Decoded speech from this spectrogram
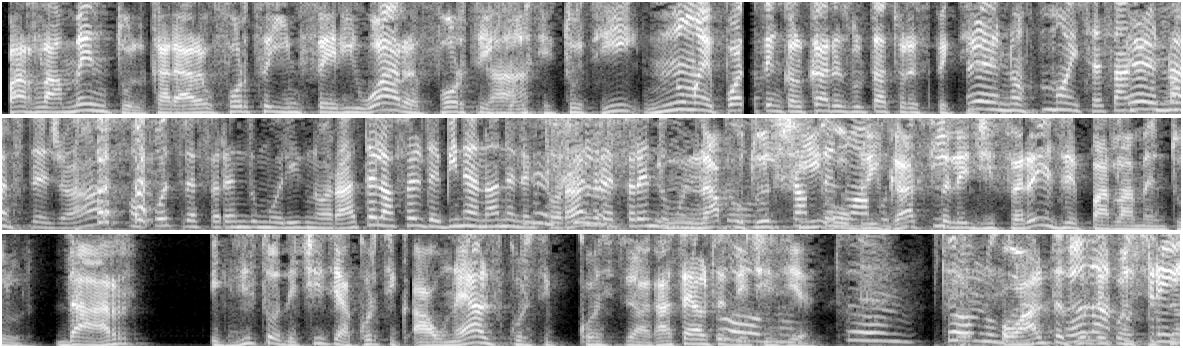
Parlamentul, care are o forță inferioară forței Da. Constituției, nu mai poate încălca rezultatul respectiv. E, nu. Moise, s-a E, întâmplat nu. deja, au fost referendumuri ignorate, la fel de bine în an electoral, Bineînțeles. referendumul N-a din putut 2007 fi nu a obligat putut fi... să legifereze Parlamentul, dar există o decizie a curții, a unei alți curți constituționale, că asta e altă decizie. Domnul, domnul, O altă curte ăla cu constituțională-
